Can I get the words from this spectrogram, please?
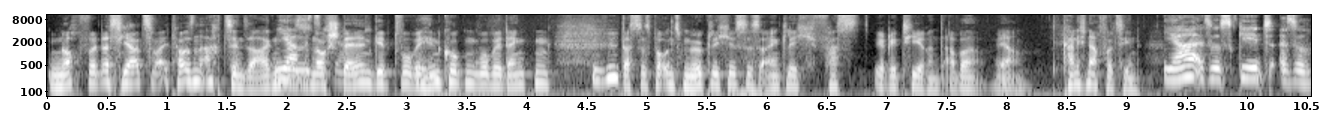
noch für das Jahr 2018 sagen, ja, dass es noch Sicherheit. Stellen gibt, wo wir mhm. hingucken, wo wir denken, mhm. dass das bei uns möglich ist, ist eigentlich fast irritierend. Aber ja, kann ich nachvollziehen. Ja, also es geht, also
